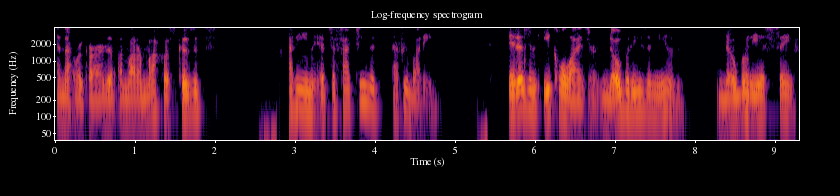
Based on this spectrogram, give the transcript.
in that regard, a modern machos, because it's, I mean, it's affecting the, everybody. It is an equalizer. Nobody's immune. Nobody is safe.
